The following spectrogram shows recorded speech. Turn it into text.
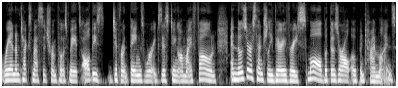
random text message from Postmates, all these different things were existing on my phone. And those are essentially very, very small, but those are all open timelines.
